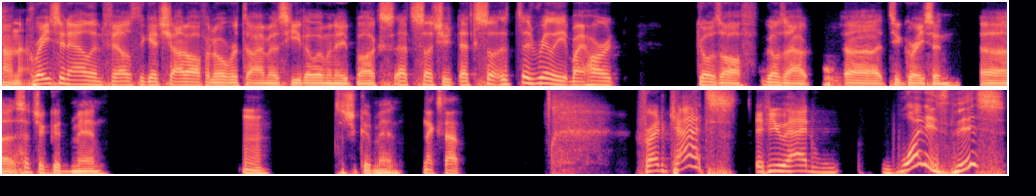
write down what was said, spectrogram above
Oh no. Grayson Allen fails to get shot off in overtime as Heat eliminate Bucks. That's such a that's so it's really my heart goes off goes out uh, to Grayson. Uh, such a good man. Hmm. Such a good man. Next up. Fred Katz. If you had what is this?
